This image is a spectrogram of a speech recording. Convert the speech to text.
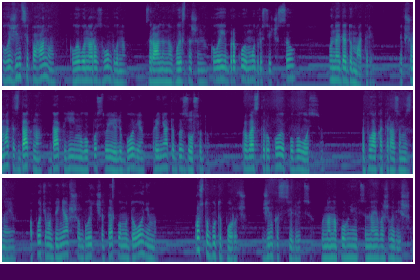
Коли жінці погано, коли вона розгублена, зранена, виснажена, коли їй бракує мудрості чи сил, вона йде до матері. Якщо мати здатна дати їй молоко своєї любові, прийняти без осуду, провести рукою по волоссю, заплакати разом з нею, а потім, обійнявши обличчя теплими долонями, просто бути поруч. Жінка зцілюється, вона наповнюється найважливішим.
